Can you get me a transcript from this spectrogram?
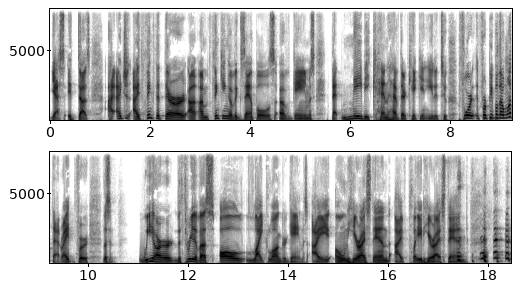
Yes, it does. I, I just I think that there are. I, I'm thinking of examples of games that maybe can have their cake and eat it too for for people that want that. Right? For listen, we are the three of us all like longer games. I own Here I Stand. I've played Here I Stand.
